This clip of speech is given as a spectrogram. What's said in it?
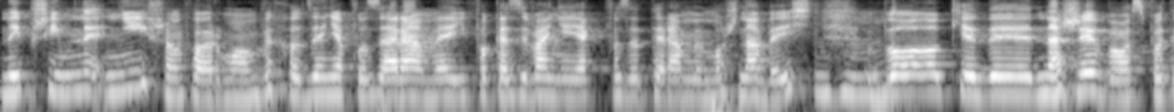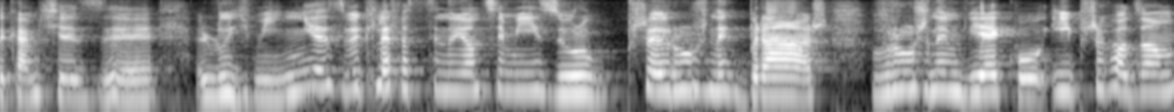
najprzyjemniejszą formą wychodzenia poza ramy i pokazywania, jak poza te ramy można wyjść, bo kiedy na żywo spotykam się z ludźmi niezwykle fascynującymi z ró- przeróżnych branż, w różnym wieku i przychodzą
